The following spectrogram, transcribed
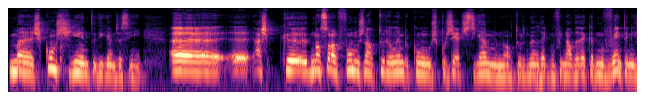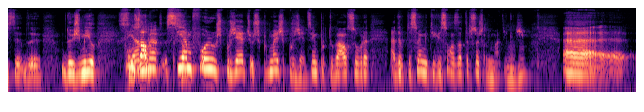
mas consciente, digamos assim, Uh, uh, acho que não só fomos na altura, lembro com os projetos Siam, na altura, na década, no final da década de 90, início de 2000. Siam, é- Siam foram os projetos, os primeiros projetos em Portugal sobre a adaptação e mitigação às alterações climáticas. Uhum. Uh,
